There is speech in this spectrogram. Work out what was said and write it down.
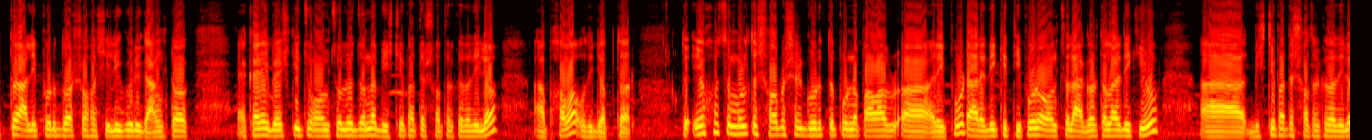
উত্তর আলিপুরদুয়ার সহ শিলিগুড়ি, গাংটক, এখানে বেশ কিছু অঞ্চলের জন্য বৃষ্টিপাতের সতর্কতা দিল আবহাওয়া অধিদপ্তর। তো এ হচ্ছে মূলত সর্বশেষ গুরুত্বপূর্ণ পাওয়ার রিপোর্ট আর এদিকে ত্রিপুরা অঞ্চলে আগরতলার দিকেও বৃষ্টিপাতের সতর্কতা দিল,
